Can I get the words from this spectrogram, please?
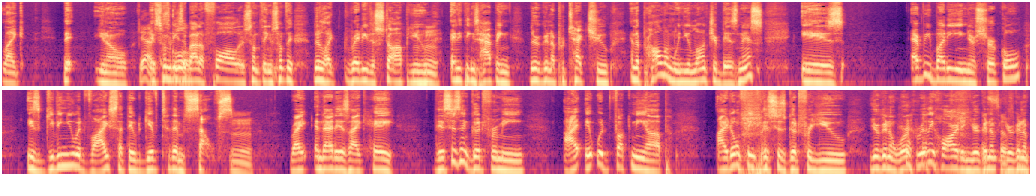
like, that you know, Yeah, if somebody's school. about to fall or something, something, they're like ready to stop you. Mm-hmm. Anything's happening, they're gonna protect you. And the problem when you launch a business is everybody in your circle is giving you advice that they would give to themselves. Right? And that is like, hey, this isn't good for me. I it would fuck me up. I don't think this is good for you. You're going to work really hard and you're going to so you're going to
